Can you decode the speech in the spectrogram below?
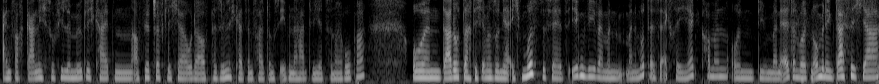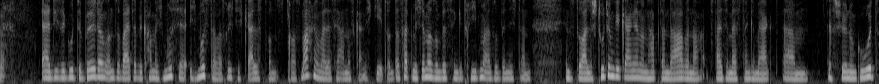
einfach gar nicht so viele Möglichkeiten auf wirtschaftlicher oder auf Persönlichkeitsentfaltungsebene hat wie jetzt in Europa. Und dadurch dachte ich immer so, ja, ich muss das ja jetzt irgendwie, weil mein, meine Mutter ist ja extra hierher gekommen und die, meine Eltern wollten unbedingt, dass ich ja, ja. Äh, diese gute Bildung und so weiter bekomme. Ich muss ja, ich muss da was richtig Geiles draus, draus machen, weil es ja anders gar nicht geht. Und das hat mich immer so ein bisschen getrieben. Also bin ich dann ins duale Studium gegangen und habe dann da aber nach zwei Semestern gemerkt, ähm, ist schön und gut,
